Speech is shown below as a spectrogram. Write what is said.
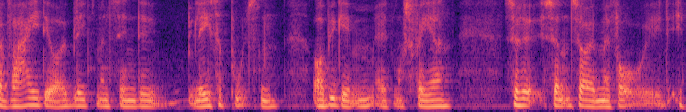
der var i det øjeblik, man sendte laserpulsen op igennem atmosfæren. Så, sådan så, at man får et, et,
